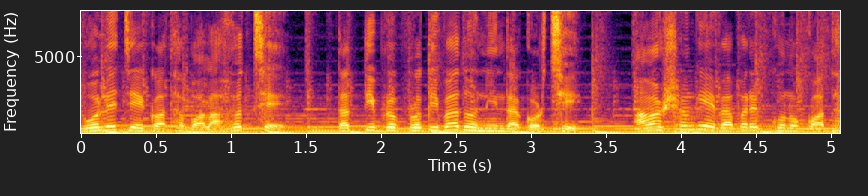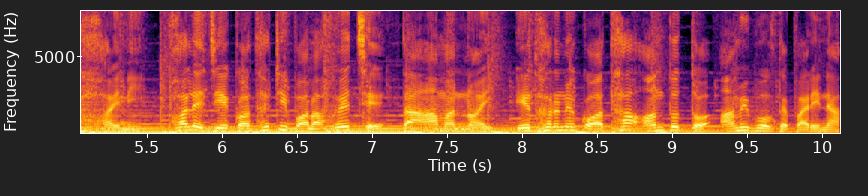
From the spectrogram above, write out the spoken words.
বলে যে কথা বলা হচ্ছে, তার তীব্র প্রতিবাদ ও নিন্দা করছি। আমার সঙ্গে এ ব্যাপারে কোনো কথা হয়নি, ফলে যে কথাটি বলা হয়েছে তা আমার নয়। এ ধরনের কথা অন্তত আমি বলতে পারি না।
